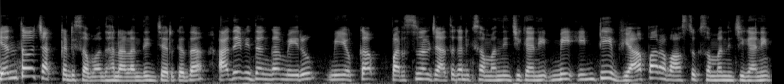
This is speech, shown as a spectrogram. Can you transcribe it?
ఎంతో చక్కటి సమాధానాలు అందించారు కదా. అదే విధంగా మీరు మీ యొక్క పర్సనల్ జాతకానికి సంబంధించి కానీ మీ ఇంటి వ్యాపార వాస్తుకు సంబంధించి కానీ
